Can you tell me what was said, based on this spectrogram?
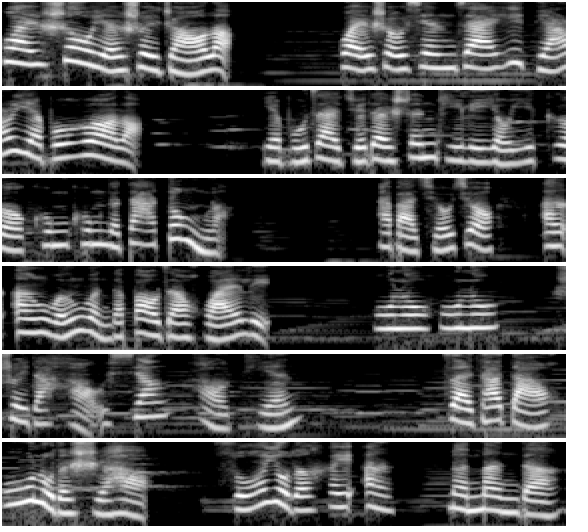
怪兽也睡着了。怪兽现在一点儿也不饿了，也不再觉得身体里有一个空空的大洞了。他把球球安安稳稳地抱在怀里，呼噜呼噜睡得好香好甜。在他打呼噜的时候，所有的黑暗慢慢地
